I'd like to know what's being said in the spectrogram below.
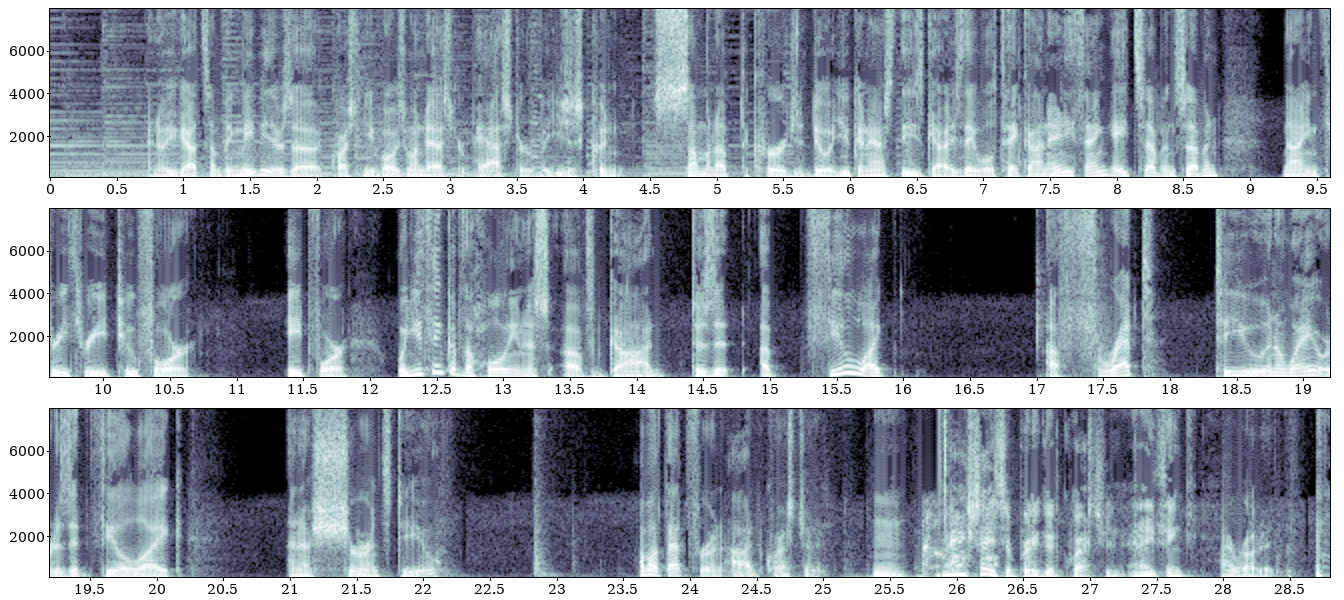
I know you got something. Maybe there's a question you've always wanted to ask your pastor, but you just couldn't summon up the courage to do it. You can ask these guys. They will take on anything. 877 933 2484. When you think of the holiness of God, does it uh, feel like a threat to you in a way, or does it feel like an assurance to you? How about that for an odd question? Mm. Actually, it's a pretty good question, and I think I wrote it.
